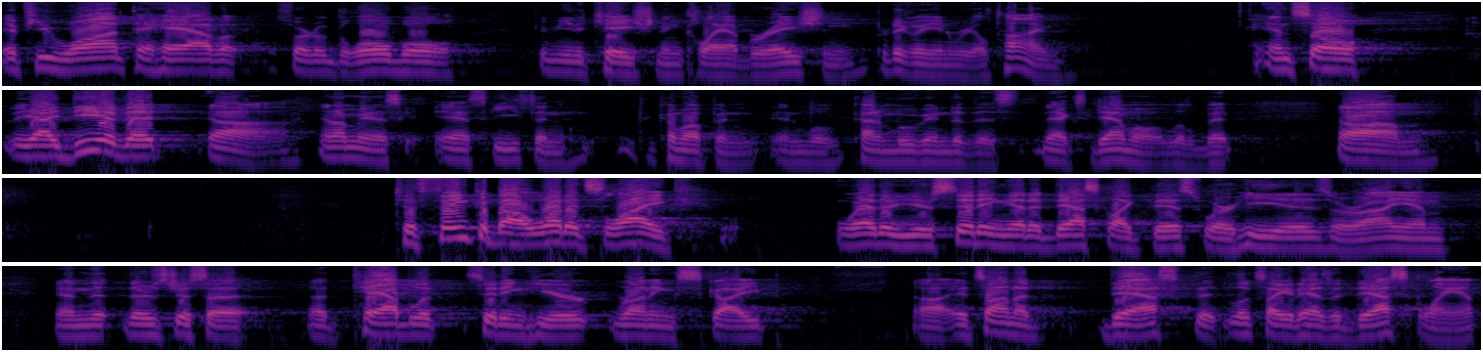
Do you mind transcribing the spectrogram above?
if you want to have a sort of global communication and collaboration, particularly in real time. And so the idea that, uh, and I'm going to ask, Ethan to come up and, and we'll kind of move into this next demo a little bit. Um, to think about what it's like, whether you're sitting at a desk like this where he is or I am, and th- there's just a, a tablet sitting here running Skype. Uh, it's on a desk that looks like it has a desk lamp.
